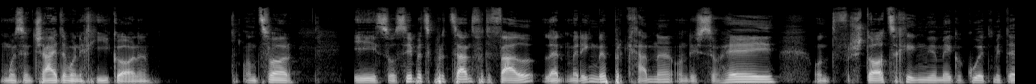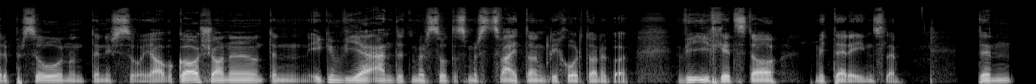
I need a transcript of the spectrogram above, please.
muss entscheiden, wo ich hingehe. Und zwar, in so 70% der Fälle lernt man irgendjemanden kennen und ist so, hey, und versteht sich irgendwie mega gut mit dieser Person und dann ist so, ja, wo gehst du hin? Und dann irgendwie endet man so, dass man das zweite an den Ort hingeht. Wie ich jetzt da mit dieser Insel. Dann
